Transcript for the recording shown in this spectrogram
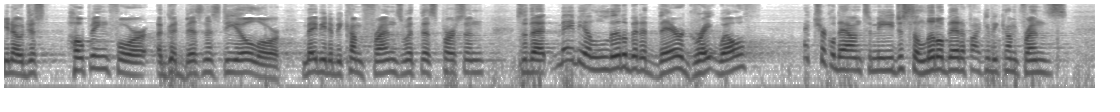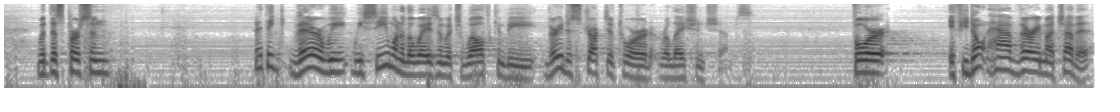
You know, just hoping for a good business deal or maybe to become friends with this person so that maybe a little bit of their great wealth might trickle down to me just a little bit if I can become friends with this person. I think there we, we see one of the ways in which wealth can be very destructive toward relationships. For if you don't have very much of it,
